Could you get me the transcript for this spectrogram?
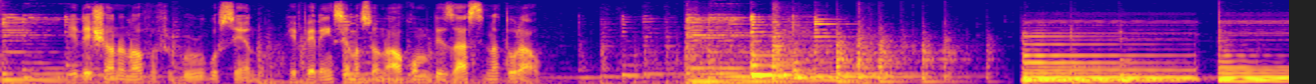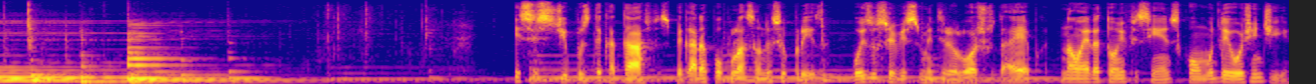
e deixando Nova Friburgo sendo referência nacional como desastre natural. Esses tipos de catástrofes pegaram a população de surpresa, pois os serviços meteorológicos da época não eram tão eficientes como o de hoje em dia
